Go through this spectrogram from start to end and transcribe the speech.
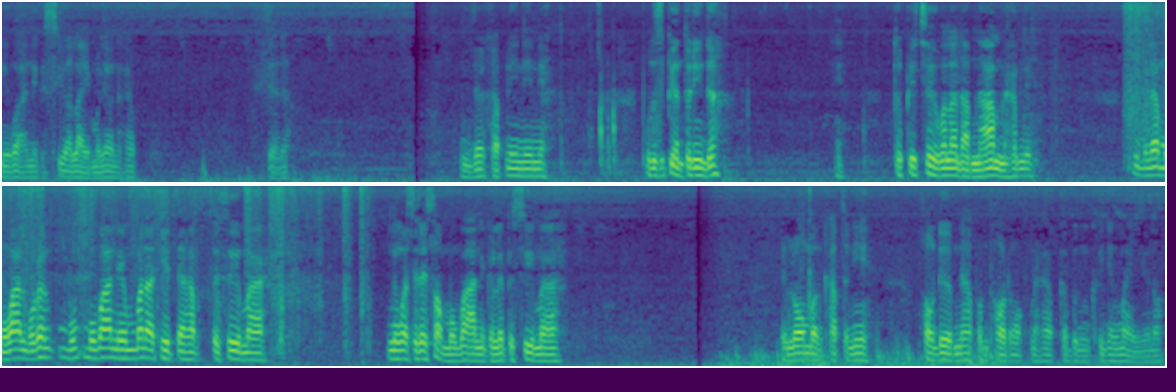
นี่ว่าอันนี่ก็เสื้ออะไรมาแล้วนะครับ เดี๋ยวเด้อนี่เด้อครับนี่นี่เนี่ยผมจะเปลี่ยนตัวนี้เด้อตัวเพชเชอร์ว่าระดับน้ำนะครับนี่ซื้อมาแล้วเมื่อวานผมเป็นเมื่อวานเนี่ยวันอาทิตย์นะครับ ไปซื้อมานึกว่าจะได้ซ่อมเมื่อวานนี่ก็เลยไปซื้อมาเดี๋ยวลองบิ่งครับตัวนี้ของเดิมนะครับ ผมถอดออกนะครับกระเบึงคือยังใหม่อยู่เนาะ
